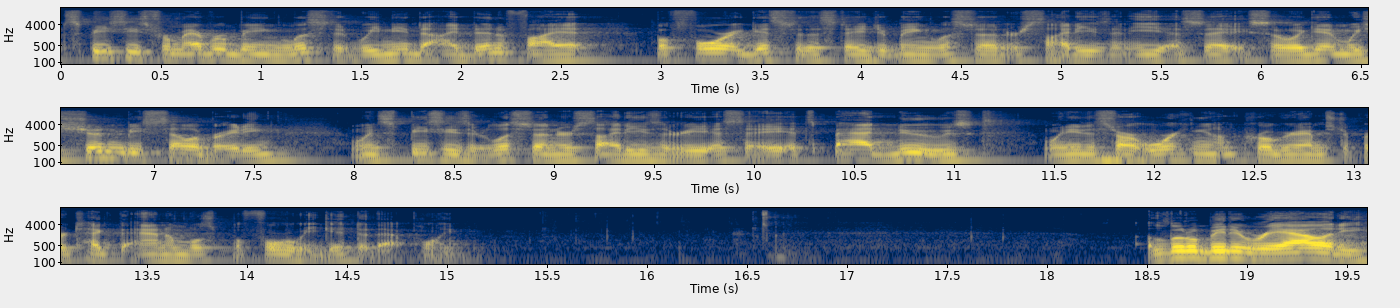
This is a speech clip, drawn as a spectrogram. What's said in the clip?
species from ever being listed. We need to identify it before it gets to the stage of being listed under CITES and ESA. So again, we shouldn't be celebrating when species are listed under CITES or ESA. It's bad news. We need to start working on programs to protect the animals before we get to that point. A little bit of reality.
